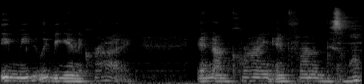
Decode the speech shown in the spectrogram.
immediately began to cry. And I'm crying in front of this woman.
